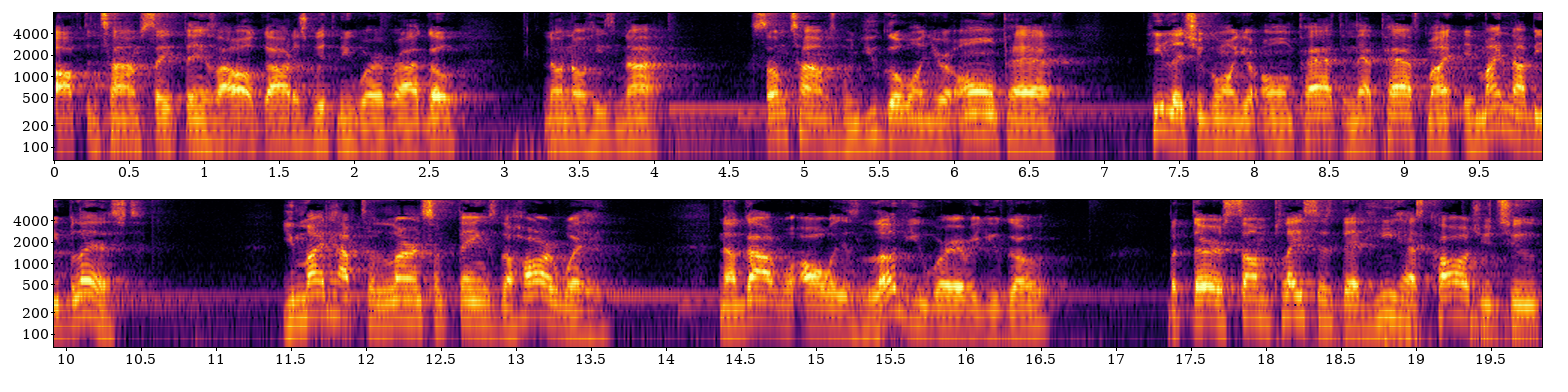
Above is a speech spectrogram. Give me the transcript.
oftentimes say things like, oh, God is with me wherever I go. No, no, He's not. Sometimes when you go on your own path, he lets you go on your own path, and that path might it might not be blessed. You might have to learn some things the hard way. Now, God will always love you wherever you go, but there are some places that He has called you to,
